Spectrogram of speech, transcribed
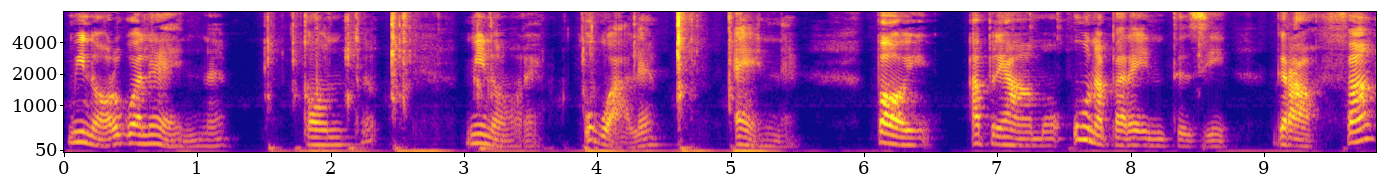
minore uguale n. Cont minore uguale n. Poi apriamo una parentesi graffa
